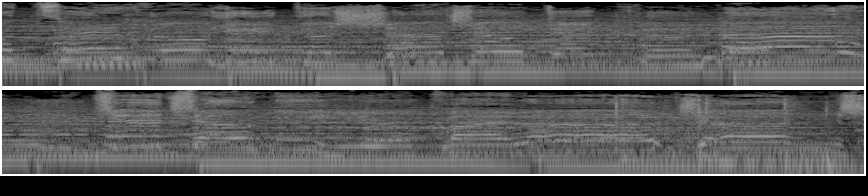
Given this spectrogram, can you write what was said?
我最后一个奢求的可能，只求你有快乐人生，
